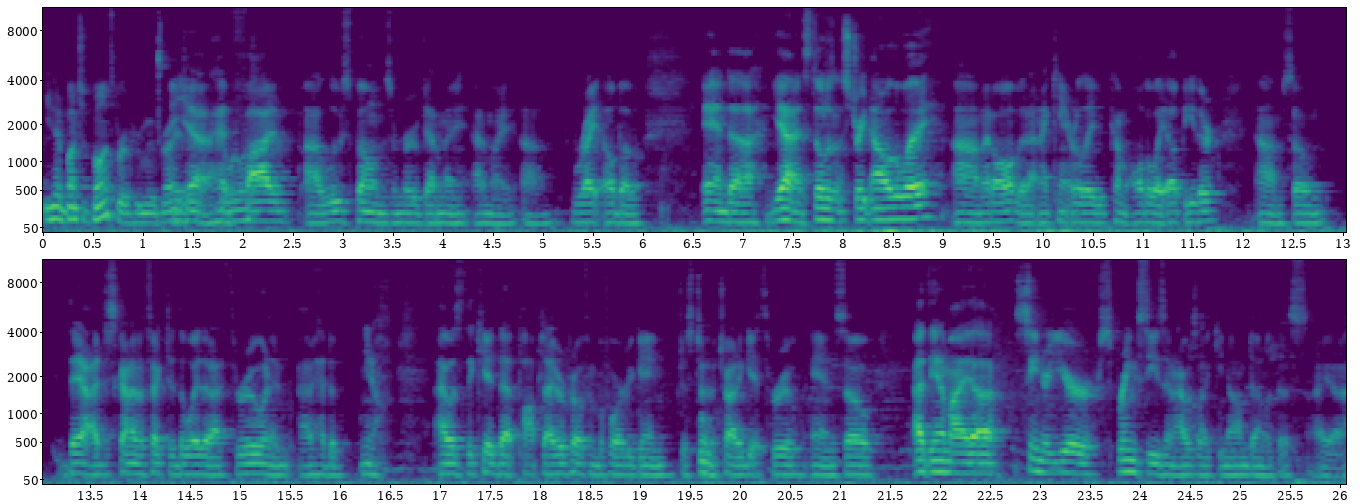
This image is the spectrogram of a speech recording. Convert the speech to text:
you had a bunch of bone spurs removed, right? Is yeah, that- I had that what it was? five uh, loose bones removed out of my out of my um, right elbow, and uh, yeah, it still doesn't straighten out all the way um, at all. But I can't really come all the way up either. Um, so yeah, it just kind of affected the way that I threw, and I had to, you know, I was the kid that popped ibuprofen before every game just to try to get through. And so at the end of my uh, senior year, spring season, I was like, you know, I'm done with this. I uh,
